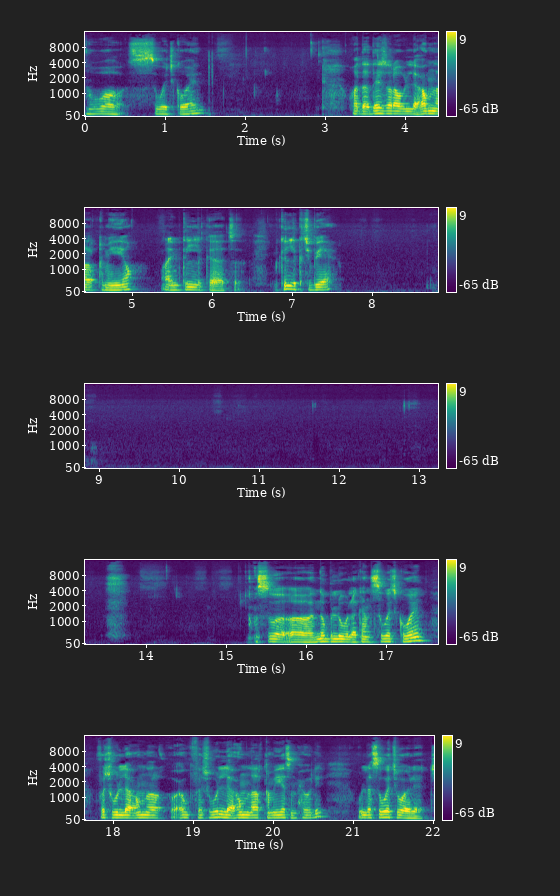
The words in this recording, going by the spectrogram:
هو Sweatcoin. وهذا déjà راه ولا عملة رقمية؟ راه يمكن لك يمكن لك تبيع. النوب الاولى كانت Sweatcoin؟ فاش ولا عملة فاش ولا عملة رقمية سمحولي ولا Sweat Wallet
